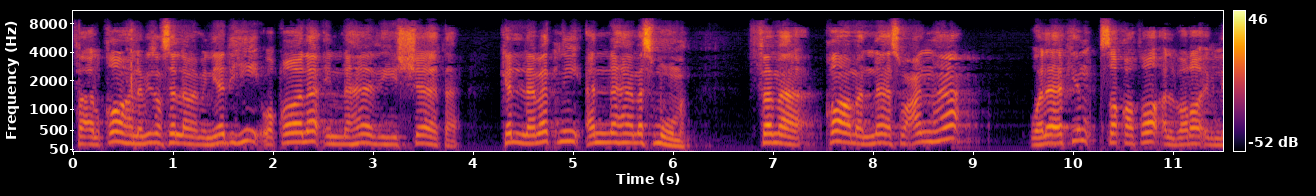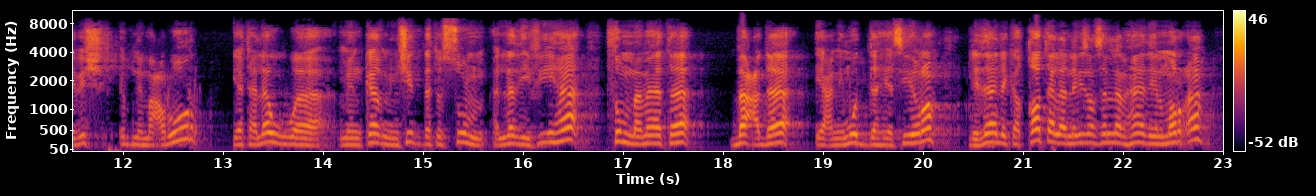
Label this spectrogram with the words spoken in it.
فألقاها النبي صلى الله عليه وسلم من يده وقال إن هذه الشاة كلمتني أنها مسمومة. فما قام الناس عنها ولكن سقط البراء بن بشر ابن معرور يتلوى من من شدة السم الذي فيها ثم مات بعد يعني مدة يسيرة. لذلك قتل النبي صلى الله عليه وسلم هذه المرأة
